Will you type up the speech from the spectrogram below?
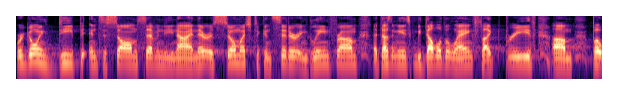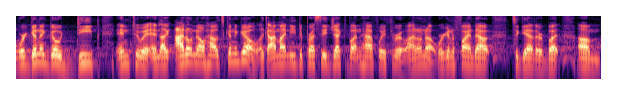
We're going deep into Psalm 79. There is so much to consider and glean from. That doesn't mean it's going to be double the length, like breathe. Um, but we're going to go deep into it. And like, I don't know how it's going to go. Like, I might need to press the eject button halfway through. I don't know. We're going to find out together. But um,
